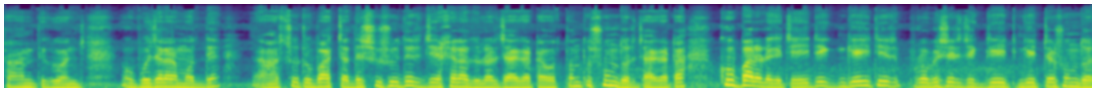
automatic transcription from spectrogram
শান্তিগঞ্জ উপজেলার মধ্যে। আর ছোটো বাচ্চাদের, শিশুদের যে খেলাধুলার জায়গাটা, অত্যন্ত সুন্দর জায়গাটা, খুব ভালো লেগেছে। এই যে গেটের প্রবেশের যে গেট গেটটা সুন্দর।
